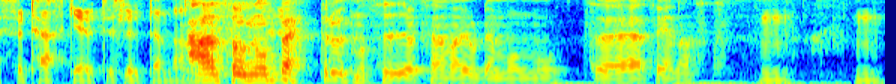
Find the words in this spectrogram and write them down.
för taskiga ut i slutändan. Ja, han såg nog mm. bättre ut mot Seahawks än vad han gjorde mot, mot uh, senast. Mm. Mm.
